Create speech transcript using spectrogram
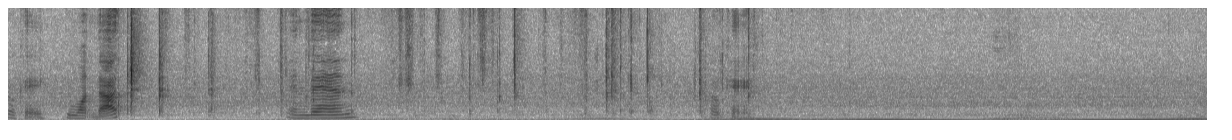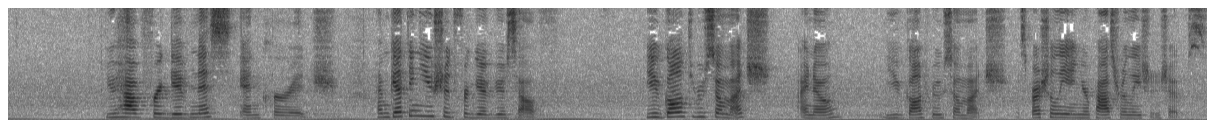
Okay, you want that. And then Okay. You have forgiveness and courage. I'm getting you should forgive yourself. You've gone through so much. I know. You've gone through so much, especially in your past relationships.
